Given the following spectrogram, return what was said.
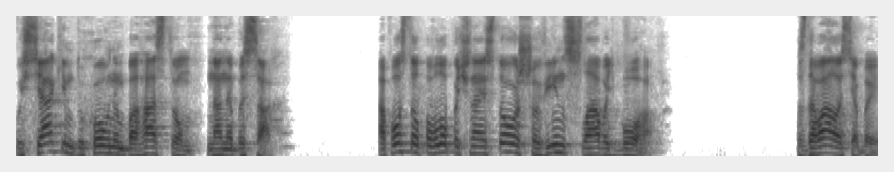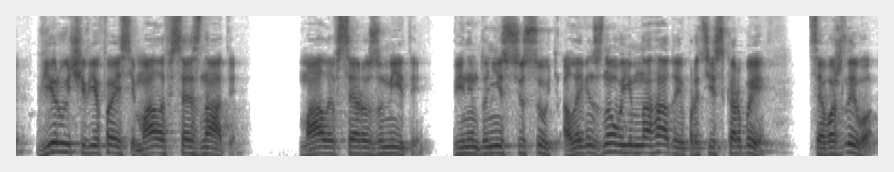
усяким духовним багатством на небесах. Апостол Павло починає з того, що він славить Бога. Здавалося би, віруючі в Єфесі мали все знати, мали все розуміти. Він їм доніс всю суть, але він знову їм нагадує про ці скарби. Це важливо.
